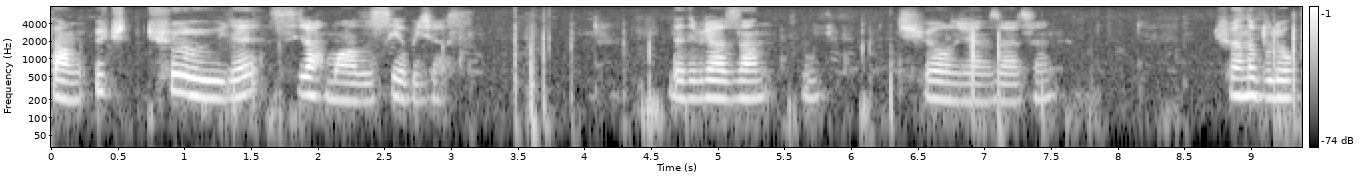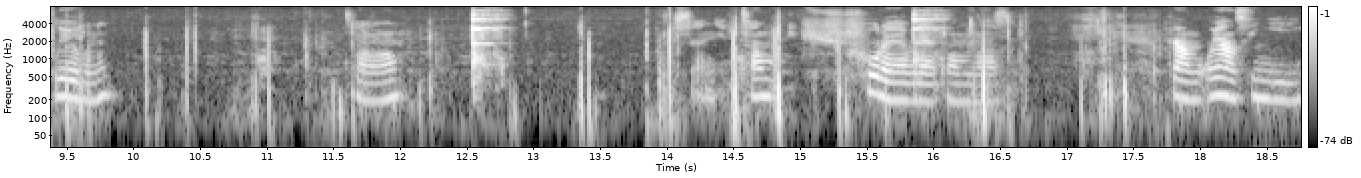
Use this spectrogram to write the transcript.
Tamam 3 şöyle silah mağazası yapacağız. Dedi birazdan şey olacak zaten. Şu anda blokluyor bunu. Tamam. Saniye. Tam şuraya bırakmam lazım. Tamam uyansın geleyim.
